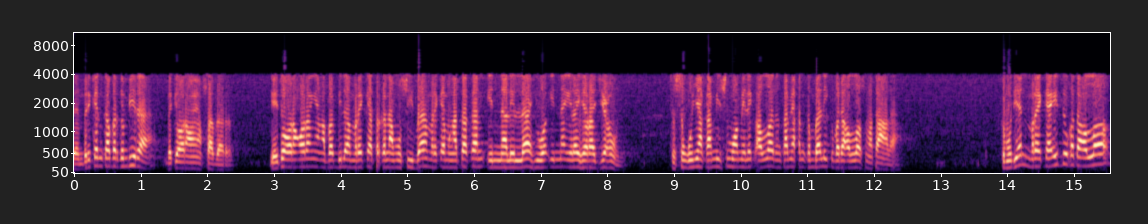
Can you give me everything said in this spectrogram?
dan berikan kabar gembira bagi orang-orang yang sabar. Yaitu orang-orang yang apabila mereka terkena musibah mereka mengatakan innalillahi wa inna ilaihi raji'un. Sesungguhnya kami semua milik Allah dan kami akan kembali kepada Allah SWT kemudian mereka itu kata Allah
